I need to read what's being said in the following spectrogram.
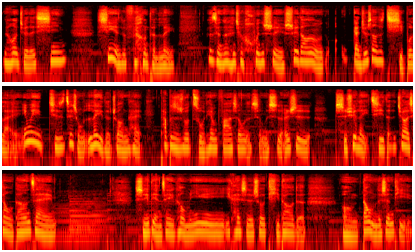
然后觉得心心也是非常的累，就整个人就昏睡，睡到那种感觉上是起不来。因为其实这种累的状态，它不是说昨天发生了什么事，而是持续累积的。就好像我刚刚在十一点这一刻，我们一一开始的时候提到的，嗯，当我们的身体。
